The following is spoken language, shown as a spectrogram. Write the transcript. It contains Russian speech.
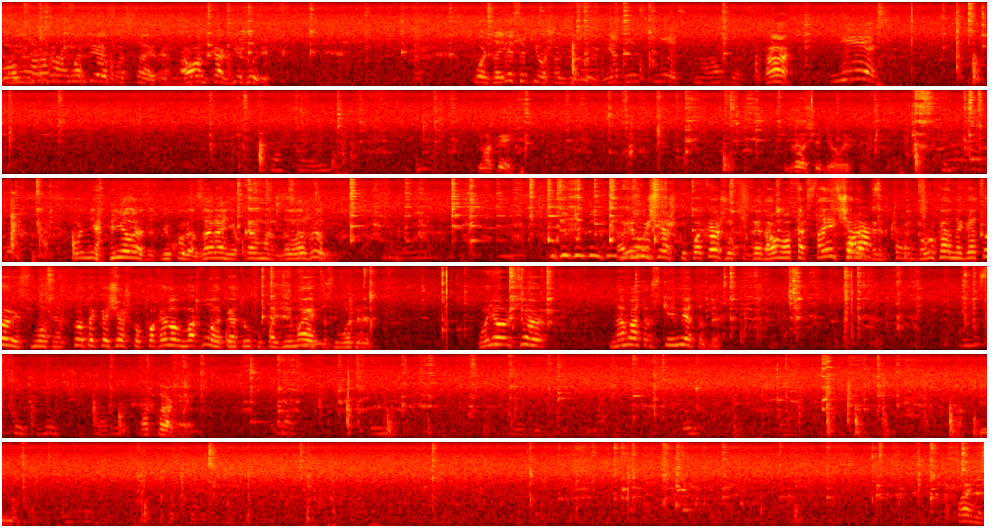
Ой, я бы Тимофея поставили. А он как дежурит? Польза есть от него, что он дежурит? Нет? Есть, есть, молодец. А, Есть. Тимофей. Брал, что делает? Он не, не лазит никуда, заранее в карман заложил. А ему чашку покажут, когда он вот так стоит вчера, говорит, рука на готове смотрит, кто такая чашку показал, махнул, опять руку поднимает и смотрит. У него все новаторские методы. Вот так. Павел,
